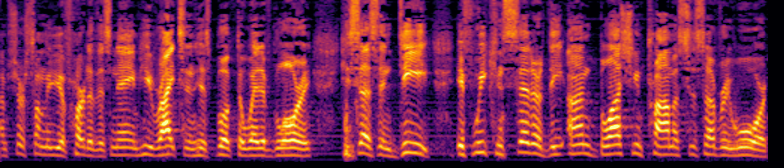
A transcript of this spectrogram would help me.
I'm sure some of you have heard of his name. He writes in his book, The Weight of Glory, he says, Indeed, if we consider the unblushing promises of reward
